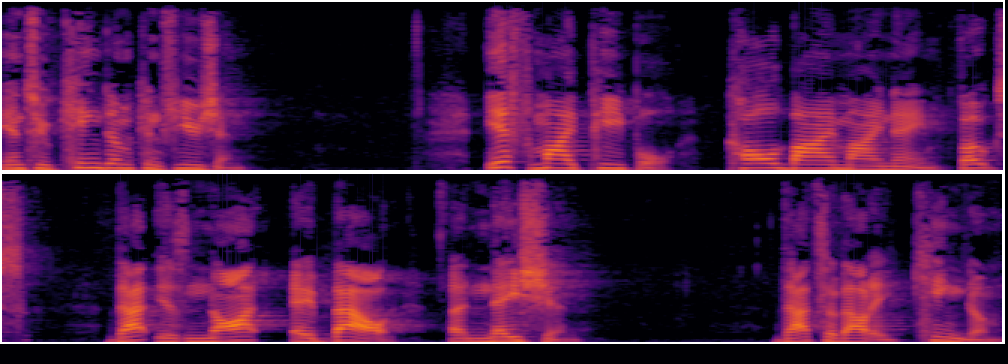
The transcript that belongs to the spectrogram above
into kingdom confusion. If my people called by my name, folks, that is not about a nation. That's about a kingdom,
